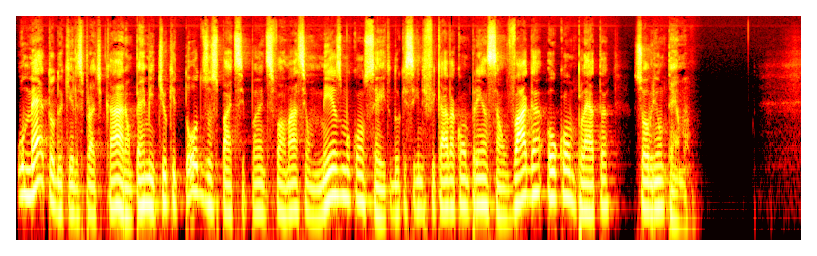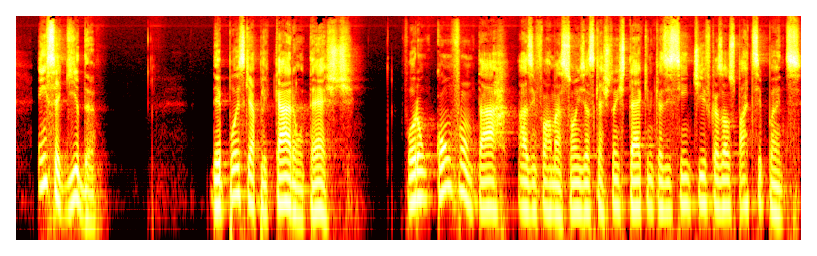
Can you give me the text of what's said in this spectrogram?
O método que eles praticaram permitiu que todos os participantes formassem o mesmo conceito do que significava a compreensão vaga ou completa sobre um tema. Em seguida, depois que aplicaram o teste, foram confrontar as informações e as questões técnicas e científicas aos participantes.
